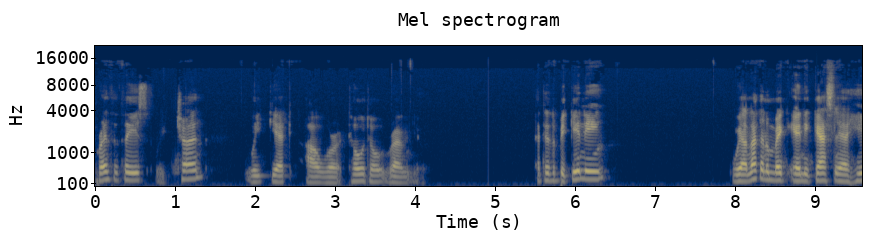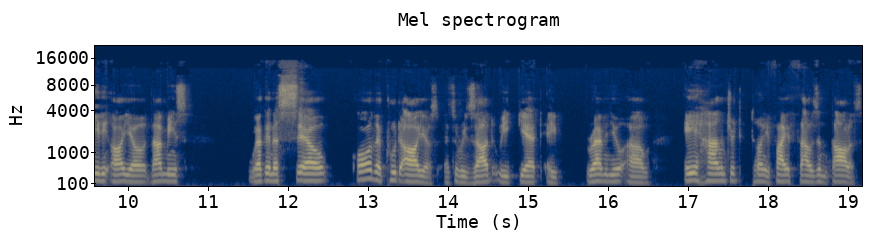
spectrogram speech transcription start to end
parentheses, return, we get our total revenue. At the beginning, we are not going to make any gasoline heating oil. That means we're going to sell all the crude oils. As a result, we get a revenue of $825,000.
